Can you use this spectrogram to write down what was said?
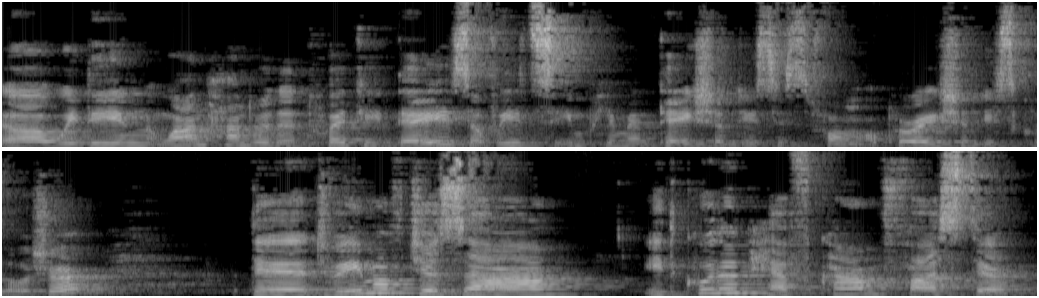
uh, within 120 days of its implementation. This is from Operation Disclosure. The dream of Gesara, it couldn't have come faster.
